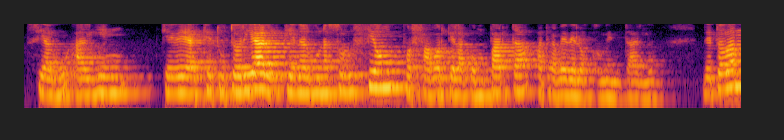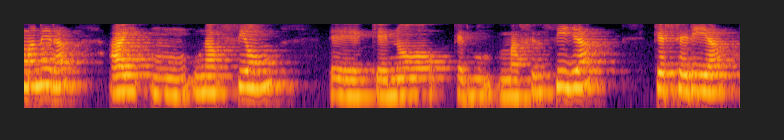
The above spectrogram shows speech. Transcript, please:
Si alguien que vea este tutorial tiene alguna solución, por favor que la comparta a través de los comentarios. De todas maneras, hay una opción eh, que, no, es más sencilla, que sería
